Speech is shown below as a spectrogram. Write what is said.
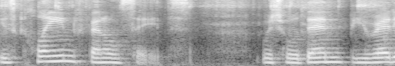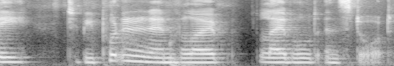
is clean fennel seeds, which will then be ready to be put in an envelope labelled and stored.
